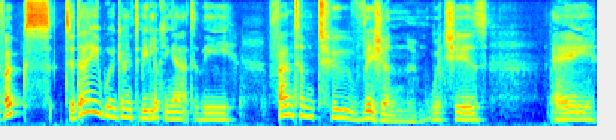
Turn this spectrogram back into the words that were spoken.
folks, today we're going to be looking at the Phantom 2 Vision, which is a,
